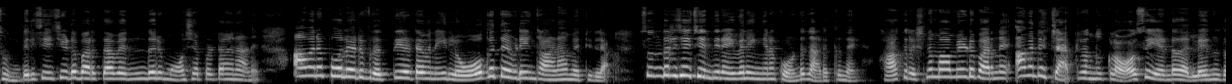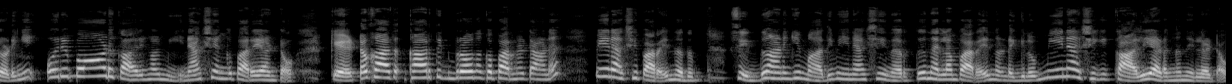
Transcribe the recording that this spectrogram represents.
സുന്ദരി ചേച്ചിയുടെ ഭർത്താവ് എന്തൊരു മോശപ്പെട്ടവനാണ്. അവനെ പോലെ ഒരു വൃത്തികെട്ടവനെ ഈ ലോകത്ത് എവിടെയും കാണാൻ പറ്റില്ല. സുന്ദരി ചേച്ചി എന്തിനാ ഇവനെ ഇങ്ങനെ കൊണ്ട് നടക്കുന്നേ? ആ കൃഷ്ണമാമയോട് പറഞ്ഞ് അവന്റെ ചാപ്റ്റർ അങ്ങ് ക്ലോസ് ചെയ്യേണ്ടതല്ലേ എന്ന് തുടങ്ങി ഒരുപാട് കാര്യങ്ങൾ മീനാക്ഷി അങ്ങ് പറയാൻ കേട്ടോ കേട്ടോ കാർത്തിക് ബ്രോ എന്നൊക്കെ പറഞ്ഞിട്ടാണ് മീനാക്ഷി പറയുന്നതും. സിദ്ധു ആണെങ്കിൽ മതി മീനാക്ഷി നിർത്ത് എന്നെല്ലാം പറയുന്നുണ്ടെങ്കിലും മീനാക്ഷിക്ക് കാലി അടങ്ങുന്നില്ല കേട്ടോ.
